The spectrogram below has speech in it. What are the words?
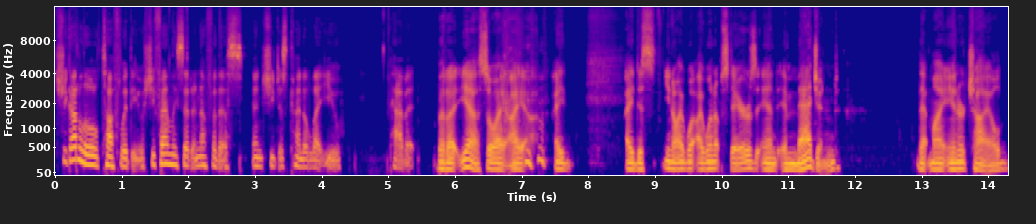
she got a little tough with you. She finally said enough of this, and she just kind of let you have it. But uh, yeah, so I, I, I, I just, you know, I, w- I went upstairs and imagined that my inner child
